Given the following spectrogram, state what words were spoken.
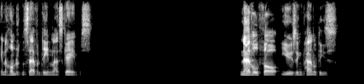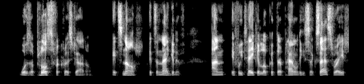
in 117 less games. Neville thought using penalties was a plus for Cristiano. It's not. It's a negative. And if we take a look at their penalty success rate,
